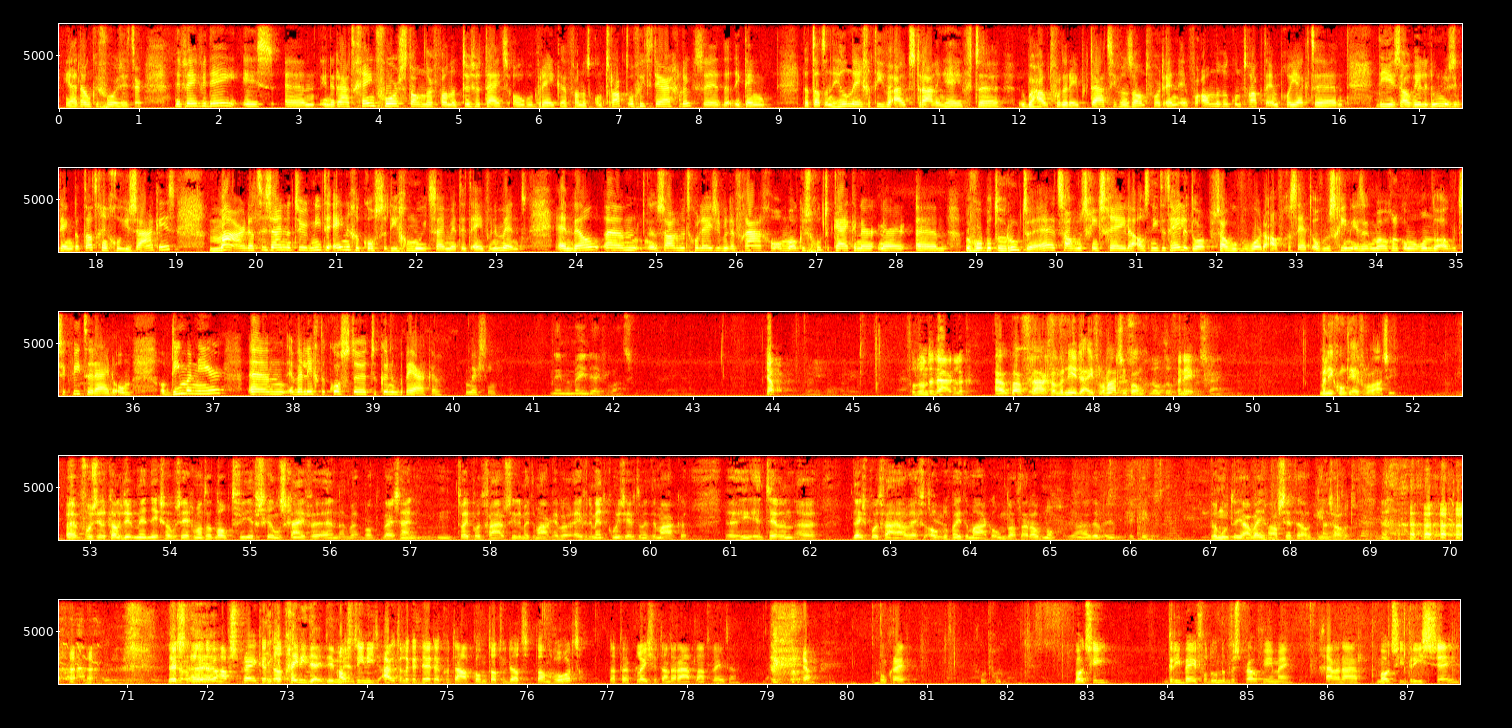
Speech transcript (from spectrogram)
Ja, dank u voorzitter. De VVD is um, inderdaad geen voorstander van het tussentijds openbreken van het contract of iets dergelijks. Uh, ik denk dat dat een heel negatieve uitstraling heeft, uh, überhaupt voor de reputatie van Zandvoort en, en voor andere contracten en projecten die je zou willen doen. Dus ik denk dat dat geen goede zaak is. Maar dat zijn natuurlijk niet de enige kosten die gemoeid zijn met dit evenement. En wel um, zouden we het college willen vragen om ook eens goed te kijken naar, naar um, bijvoorbeeld de route. Hè het zou misschien schelen als niet het hele dorp zou hoeven worden afgezet. Of misschien is het mogelijk om een ronde over het circuit te rijden. Om op die manier um, wellicht de kosten te kunnen beperken. Merci. Neem me mee in de evaluatie. Ja. Voldoende duidelijk. Nou, ik wou vragen wanneer de evaluatie komt. Wanneer? Wanneer komt die evaluatie? Uh, voorzitter, kan ik dit moment niks over zeggen, want dat loopt via verschillende schijven. En, uh, want wij zijn mm, twee portefeuilles die ermee te maken hebben. Evenementencommissie heeft ermee te maken. Uh, hier intern, deze portefeuille heeft er ook nog mee te maken, omdat daar ook nog... Ja, de, ik, ik, we moeten jouw wegen afzetten elke keer en zo. dus, kunnen, we, kunnen we afspreken ik dat heb geen idee dit als die niet uiterlijk het derde kwartaal komt, dat u dat dan hoort? Dat de college het aan de raad laat weten? Ja? Concreet? Goed. Motie 3b voldoende besproken hiermee. Gaan we naar motie 3c.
